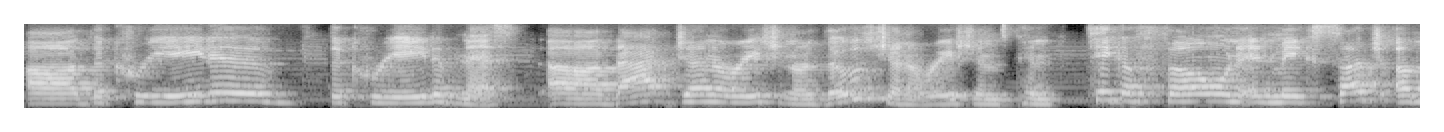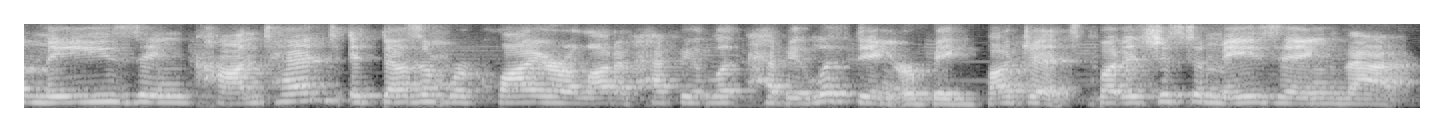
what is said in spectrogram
uh, the creative, the creativeness. Uh, that generation or those generations can take a phone and make such amazing content. It doesn't require a lot of heavy, heavy lifting or big budgets, but it's just amazing that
